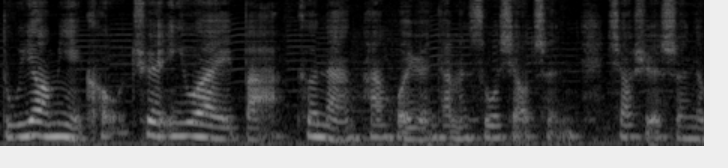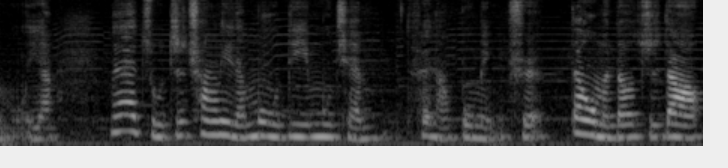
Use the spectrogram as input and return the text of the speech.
毒药灭口，却意外把柯南和灰原他们缩小成小学生的模样。那在组织创立的目的目前非常不明确，但我们都知道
